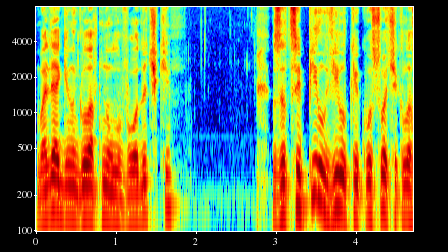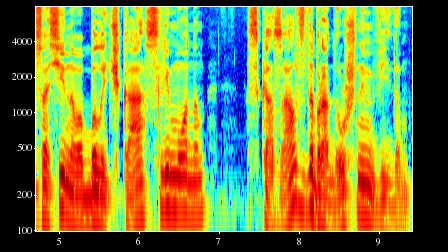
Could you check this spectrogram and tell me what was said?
Валягин глотнул водочки, зацепил вилкой кусочек лососиного балычка с лимоном, сказал с добродушным видом.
